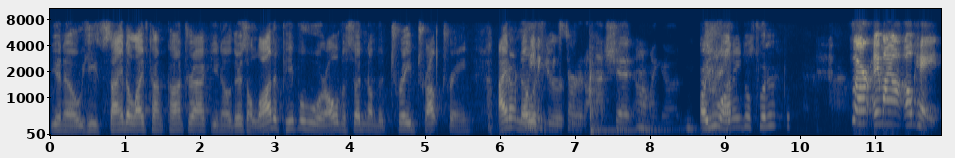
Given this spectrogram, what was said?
You know, he signed a lifetime contract. You know, there's a lot of people who are all of a sudden on the trade Trout train. I don't know Don't if even get me you're. started on that shit. Oh my god. Are you on Angels Twitter? Sorry, am I on? Okay.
